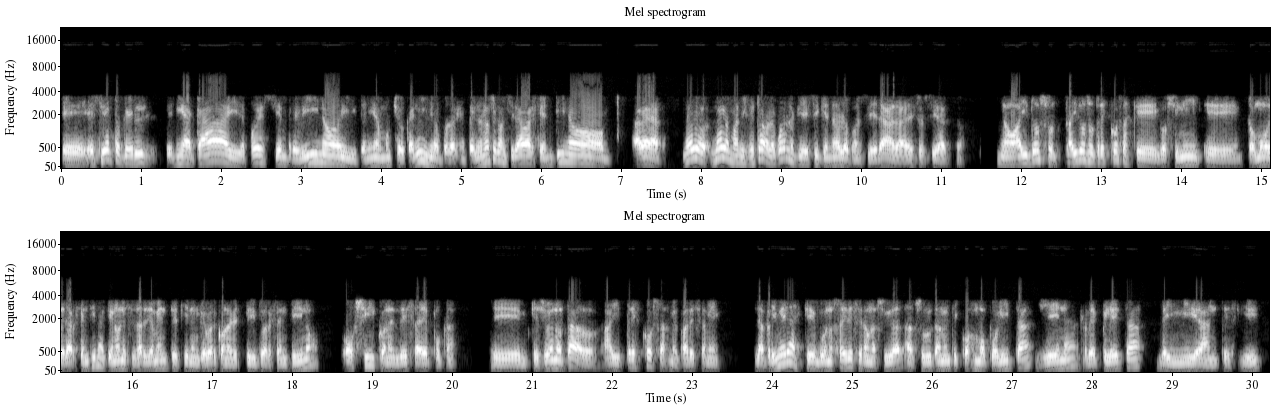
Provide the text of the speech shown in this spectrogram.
eh, es cierto que él venía acá y después siempre vino y tenía mucho cariño por gente, pero no se consideraba argentino, a ver, no lo, no lo manifestaba, lo cual no quiere decir que no lo considerara, eso es cierto. No, hay dos o, hay dos o tres cosas que Goscinny eh, tomó de la Argentina que no necesariamente tienen que ver con el espíritu argentino, o sí con el de esa época, eh, que yo he notado. Hay tres cosas, me parece a mí. La primera es que Buenos Aires era una ciudad absolutamente cosmopolita, llena, repleta de inmigrantes. Y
